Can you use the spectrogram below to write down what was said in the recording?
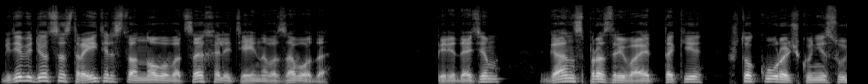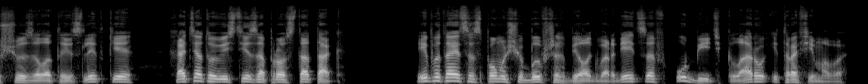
где ведется строительство нового цеха литейного завода. Перед этим Ганс прозревает таки, что курочку, несущую золотые слитки, хотят увести за просто так, и пытается с помощью бывших белогвардейцев убить Клару и Трофимова.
